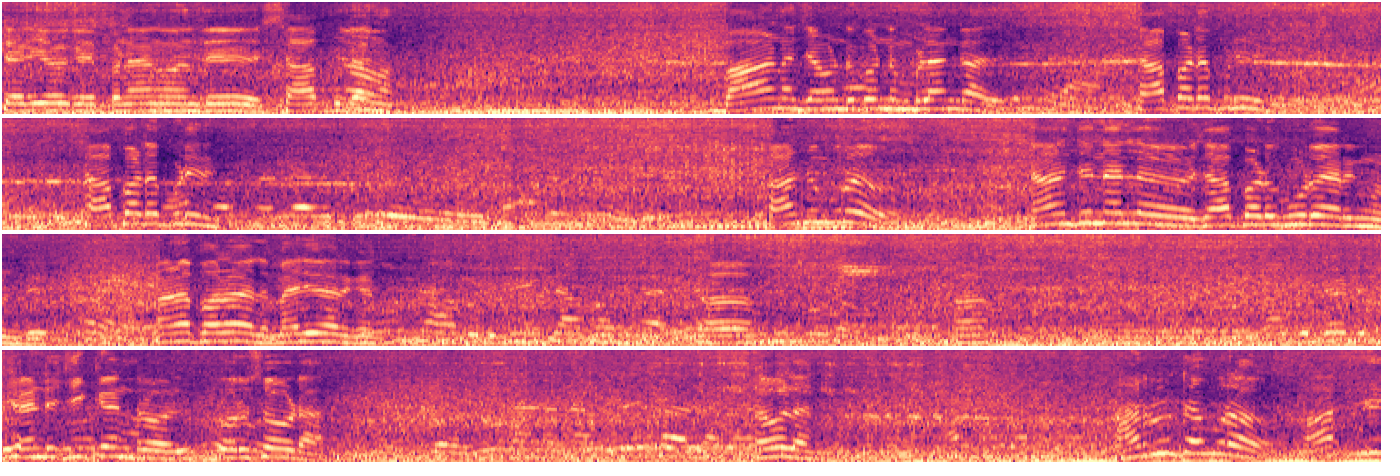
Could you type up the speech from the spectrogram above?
சரி ஓகே இப்போ நாங்கள் வந்து சாப்பிடுவோம் பானை சவுண்டு கொண்டு விளங்காது சாப்பாடு எப்படி இருக்கு சாப்பாடு எப்படி இருக்கு? காசும் ப்ரோ நான் நல்ல சாப்பாடு கூட இறங்க உண்டு. ஆனால் பரவாயில்ல மலிவாக இருக்கு. ரெண்டு சிக்கன் ரோல் ஒரு சோடா எவ்வளோ அறுநூற்றம்பது ரூபா. வாசி.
